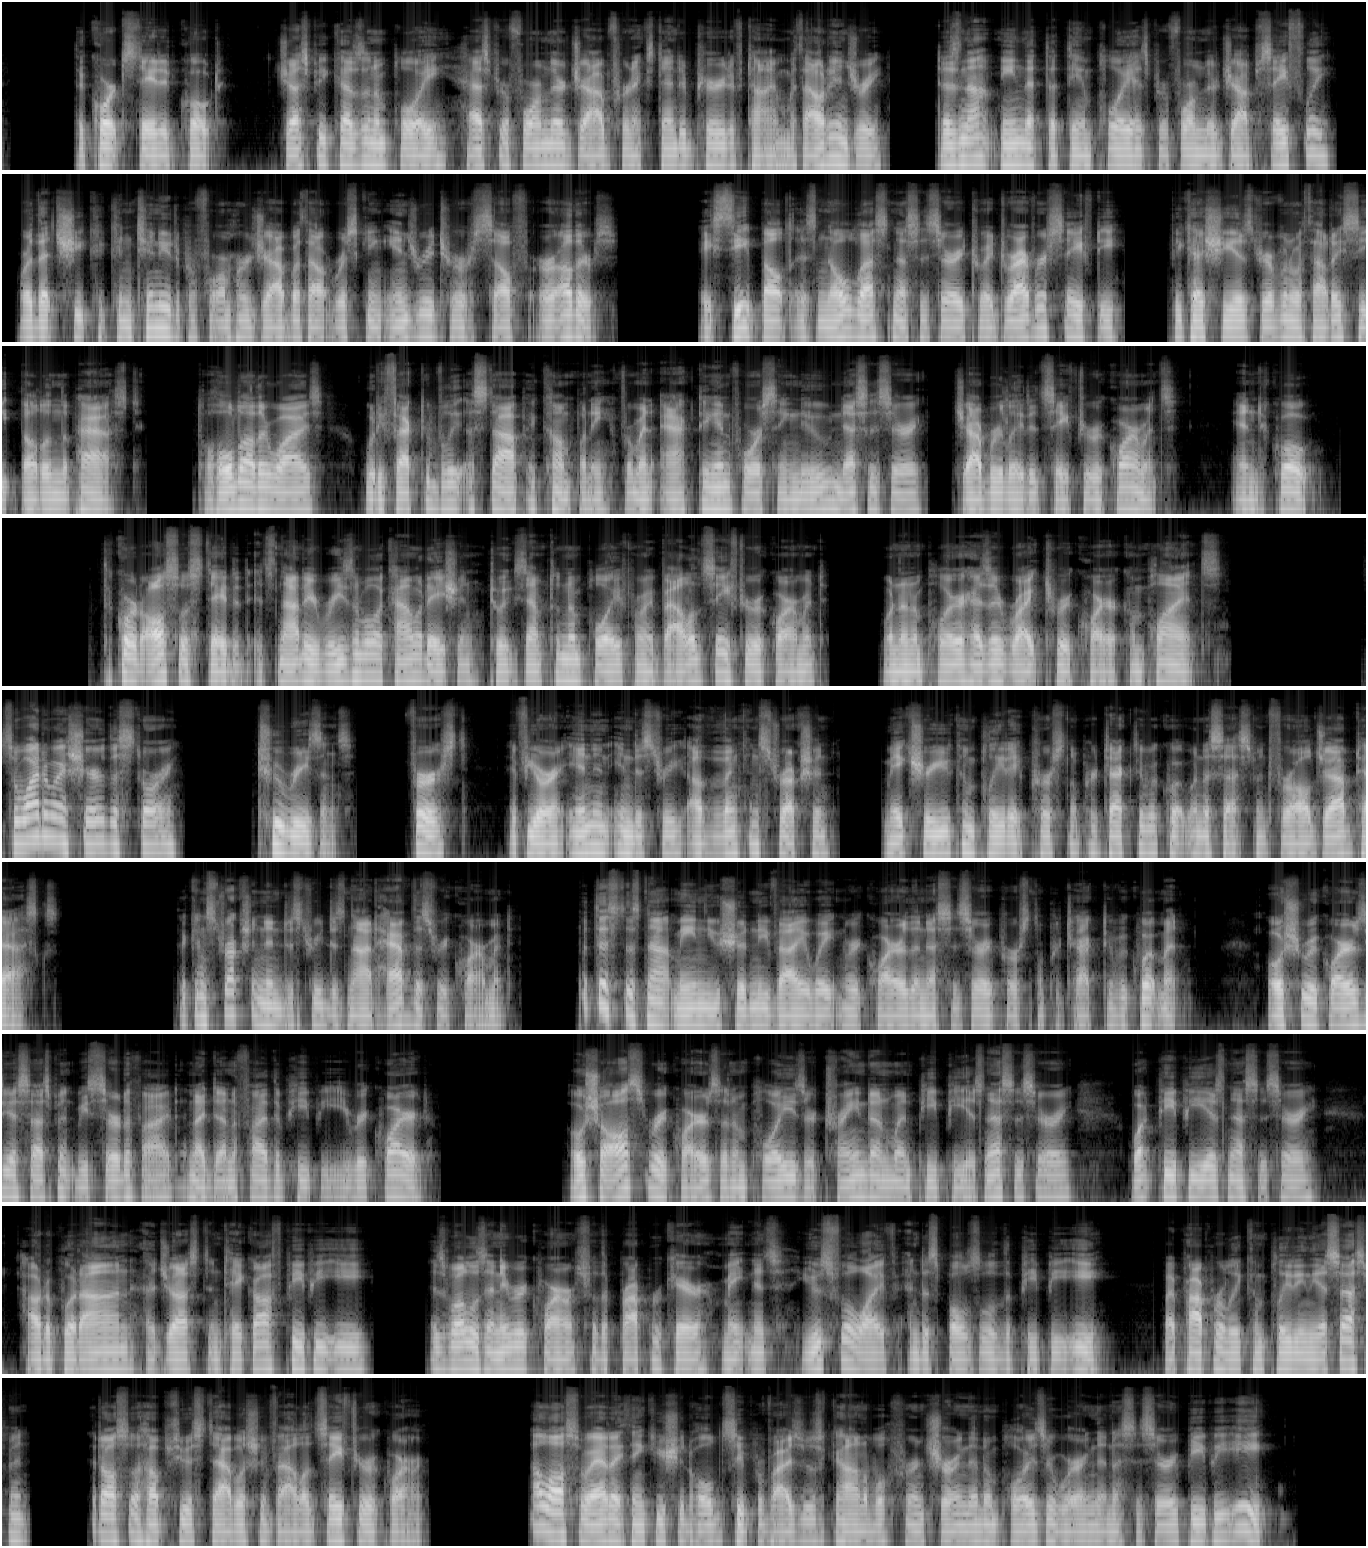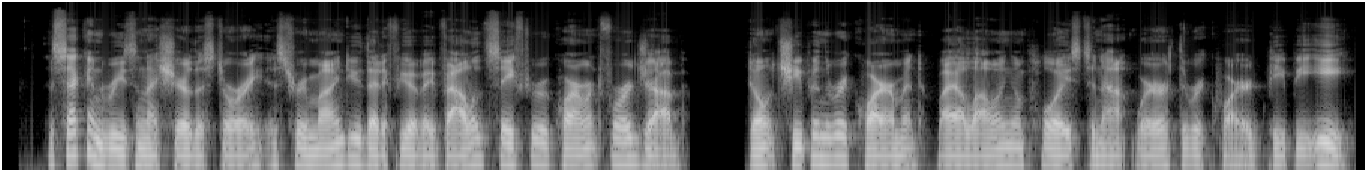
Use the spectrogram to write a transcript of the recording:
The court stated, quote, just because an employee has performed their job for an extended period of time without injury does not mean that, that the employee has performed their job safely or that she could continue to perform her job without risking injury to herself or others. A seatbelt is no less necessary to a driver's safety because she has driven without a seatbelt in the past. To hold otherwise would effectively stop a company from enacting and enforcing new, necessary, job related safety requirements. The court also stated it's not a reasonable accommodation to exempt an employee from a valid safety requirement when an employer has a right to require compliance. So, why do I share this story? Two reasons. First, if you are in an industry other than construction, make sure you complete a personal protective equipment assessment for all job tasks. The construction industry does not have this requirement, but this does not mean you shouldn't evaluate and require the necessary personal protective equipment. OSHA requires the assessment be certified and identify the PPE required. OSHA also requires that employees are trained on when PPE is necessary, what PPE is necessary, how to put on, adjust, and take off PPE, as well as any requirements for the proper care, maintenance, useful life, and disposal of the PPE. By properly completing the assessment, it also helps you establish a valid safety requirement. I'll also add I think you should hold supervisors accountable for ensuring that employees are wearing the necessary PPE. The second reason I share the story is to remind you that if you have a valid safety requirement for a job, don't cheapen the requirement by allowing employees to not wear the required PPE.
